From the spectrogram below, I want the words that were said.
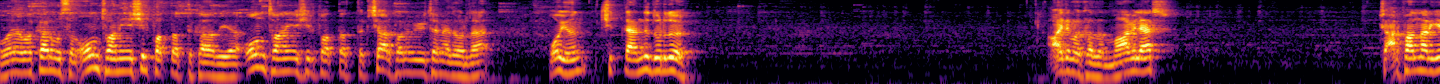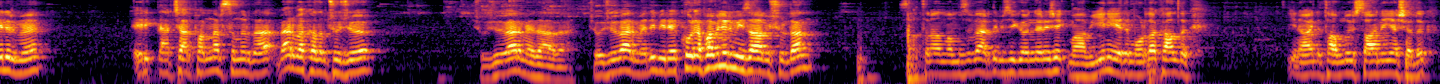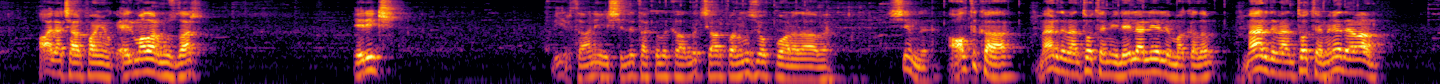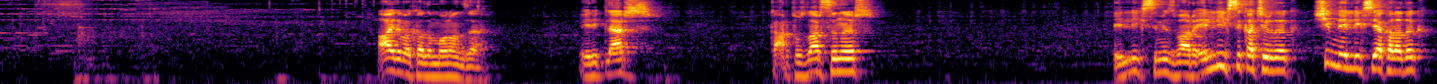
Olaya bakar mısın? 10 tane yeşil patlattık abi ya. 10 tane yeşil patlattık. Çarpanı büyütemedi orada. Oyun kilitlendi durdu. Haydi bakalım maviler. Çarpanlar gelir mi? Erikler çarpanlar sınırda. Ver bakalım çocuğu. Çocuğu vermedi abi. Çocuğu vermedi. Bir rekor yapabilir miyiz abi şuradan? Satın almamızı verdi. Bizi gönderecek mi abi? Yeni yedim orada kaldık. Yine aynı tabloyu sahneyi yaşadık. Hala çarpan yok. Elmalar muzlar. Erik. Bir tane yeşilli takılı kaldık. Çarpanımız yok bu arada abi. Şimdi 6K merdiven totemiyle ilerleyelim bakalım. Merdiven totemine devam. Haydi bakalım Bonanza. Erikler. Karpuzlar sınır. 50x'imiz var. 50x'i kaçırdık. Şimdi 50x'i yakaladık.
